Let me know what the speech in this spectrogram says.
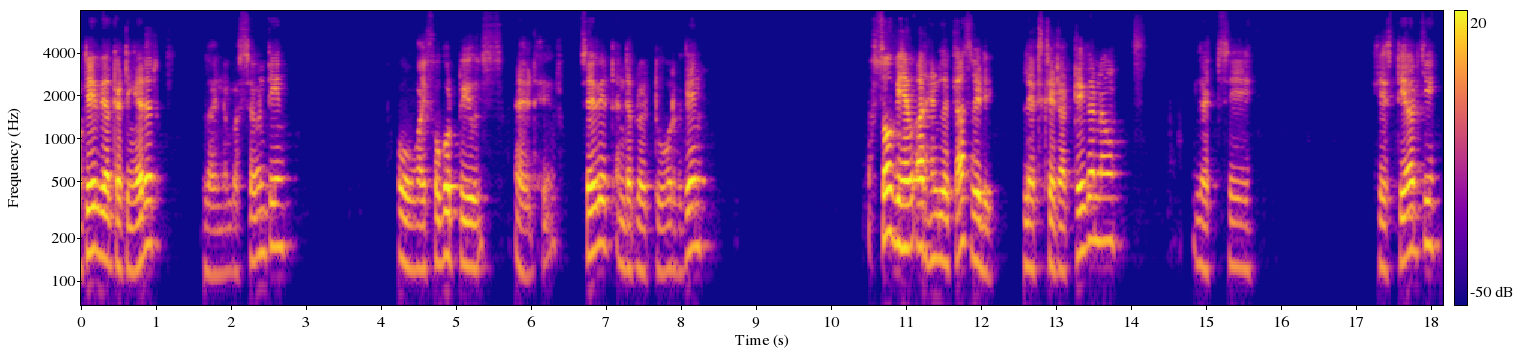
Okay, we are getting error. Line number 17. Oh, I forgot to use add here. Save it and deploy it to org again. So we have our handler class ready. Let's create a trigger now. Let's say case trg.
